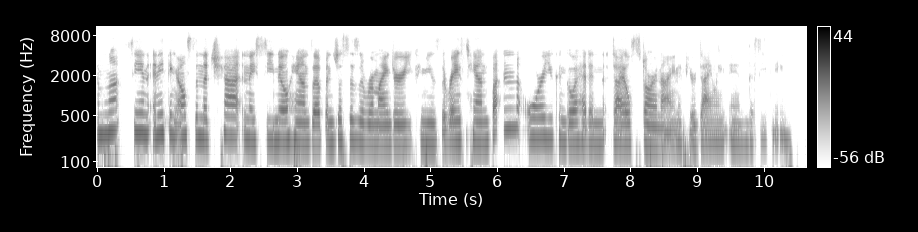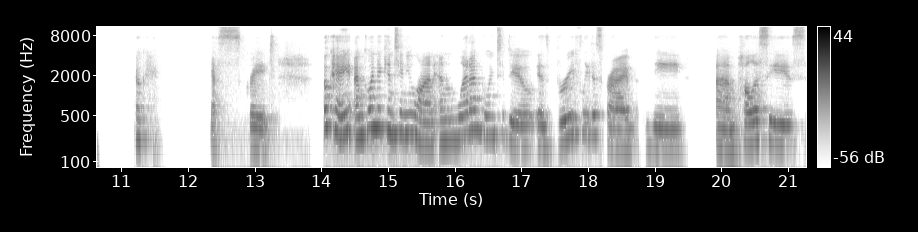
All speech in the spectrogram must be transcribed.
I'm not seeing anything else in the chat and I see no hands up. And just as a reminder, you can use the raised hand button or you can go ahead and dial star nine if you're dialing in this evening. Okay, yes, great. Okay, I'm going to continue on. And what I'm going to do is briefly describe the um, policies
